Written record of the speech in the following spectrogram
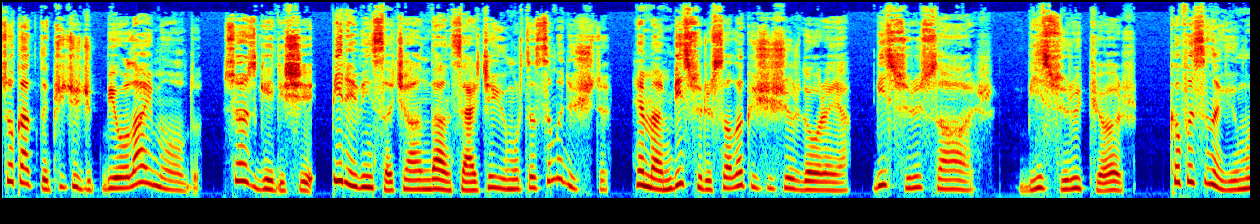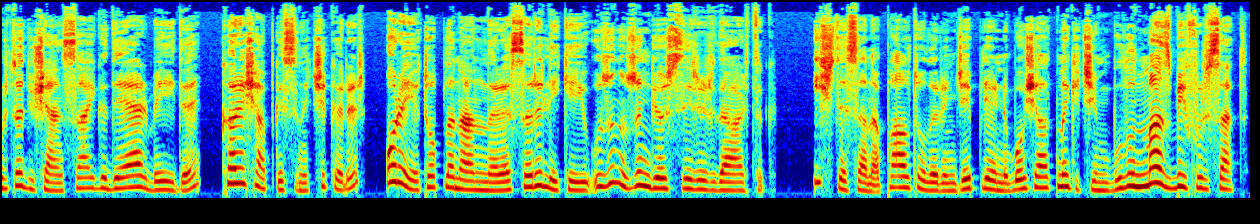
Sokakta küçücük bir olay mı oldu? Söz gelişi bir evin saçağından serçe yumurtası mı düştü? Hemen bir sürü salak üşüşürdü oraya. Bir sürü sağır, bir sürü kör. Kafasına yumurta düşen saygıdeğer bey de kara şapkasını çıkarır, oraya toplananlara sarı lekeyi uzun uzun gösterirdi artık. İşte sana paltoların ceplerini boşaltmak için bulunmaz bir fırsat.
